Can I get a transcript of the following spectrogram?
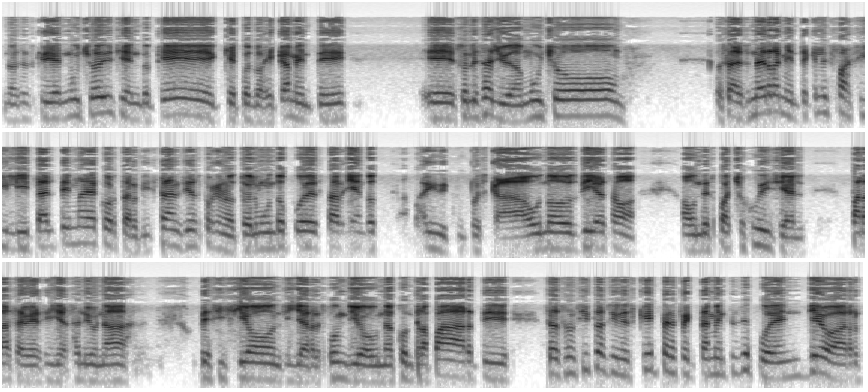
Nos escriben mucho diciendo que, que pues lógicamente eh, eso les ayuda mucho. O sea, es una herramienta que les facilita el tema de acortar distancias porque no todo el mundo puede estar yendo pues cada uno o dos días a, a un despacho judicial para saber si ya salió una decisión, si ya respondió una contraparte. O sea, son situaciones que perfectamente se pueden llevar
